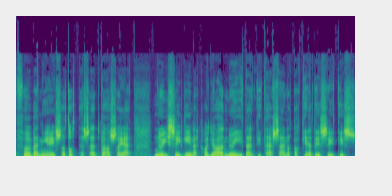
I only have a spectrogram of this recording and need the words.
fölvennie, és adott esetben a saját nőiségének, vagy a női identitásának a kérdését is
